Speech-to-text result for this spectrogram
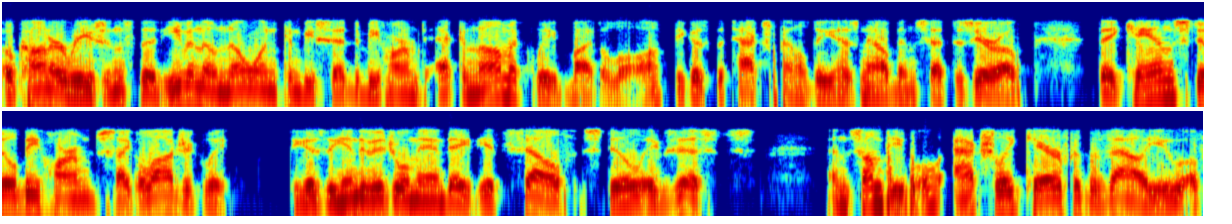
O'Connor reasons that even though no one can be said to be harmed economically by the law, because the tax penalty has now been set to zero, they can still be harmed psychologically, because the individual mandate itself still exists. And some people actually care for the value of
